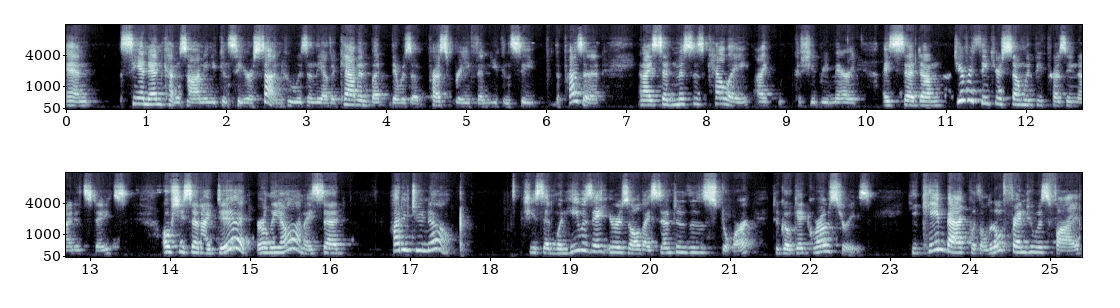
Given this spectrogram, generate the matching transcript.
and cnn comes on and you can see her son who was in the other cabin but there was a press brief and you can see the president and i said mrs kelly i because she'd remarried I said, um, Do you ever think your son would be president of the United States? Oh, she said, I did early on. I said, How did you know? She said, When he was eight years old, I sent him to the store to go get groceries. He came back with a little friend who was five,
